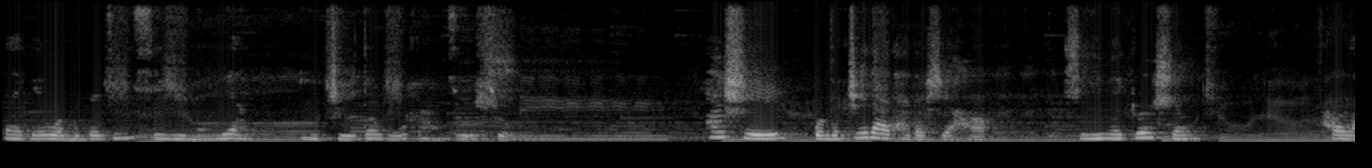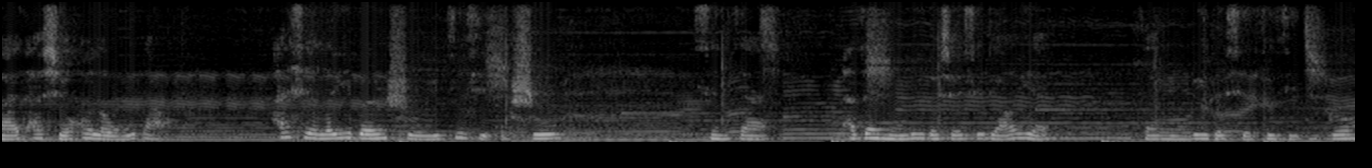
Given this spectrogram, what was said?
带给我们的惊喜与能量一直都无法计数。开始我们知道他的时候，是因为歌声，后来他学会了舞蹈。还写了一本属于自己的书。现在，他在努力的学习表演，在努力的写自己的歌。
